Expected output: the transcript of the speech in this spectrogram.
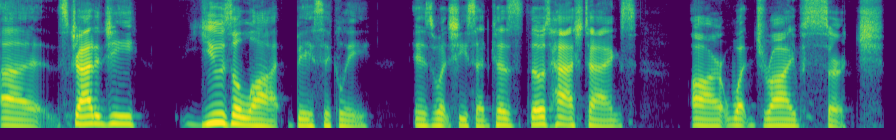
uh, strategy use a lot basically is what she said because those hashtags are what drive search.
